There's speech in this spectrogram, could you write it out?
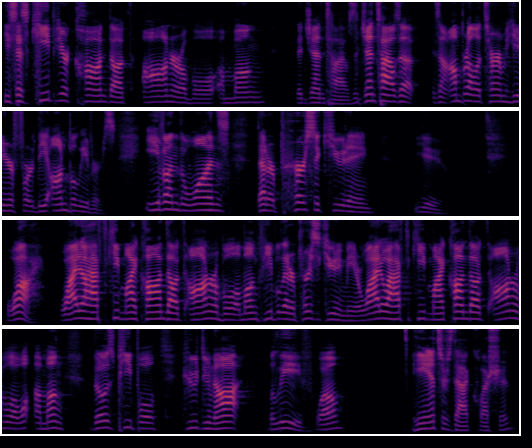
He says, Keep your conduct honorable among the Gentiles. The Gentiles uh, is an umbrella term here for the unbelievers, even the ones that are persecuting you. Why? Why do I have to keep my conduct honorable among people that are persecuting me? Or why do I have to keep my conduct honorable among those people who do not believe? Well, he answers that question.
